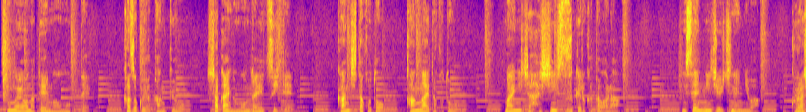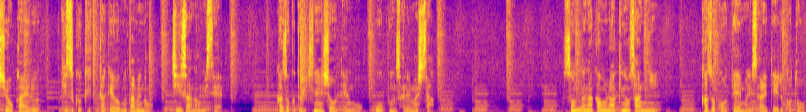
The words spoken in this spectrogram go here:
そのようなテーマを持って家族や環境社会の問題について感じたこと考えたことを毎日発信し続ける傍ら2021年には暮らしを変える気づくきっかけを生むための小さなお店家族と一年商店をオープンされました。そんな中村明乃さんに家族をテーマにされていること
